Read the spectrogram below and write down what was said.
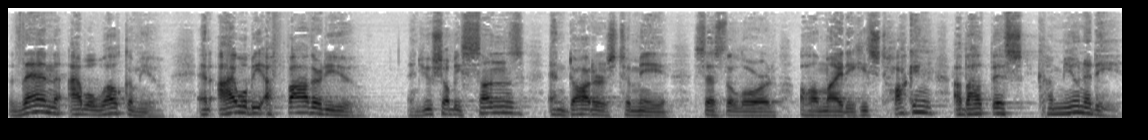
Then I will welcome you, and I will be a father to you, and you shall be sons and daughters to me, says the Lord Almighty. He's talking about this community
